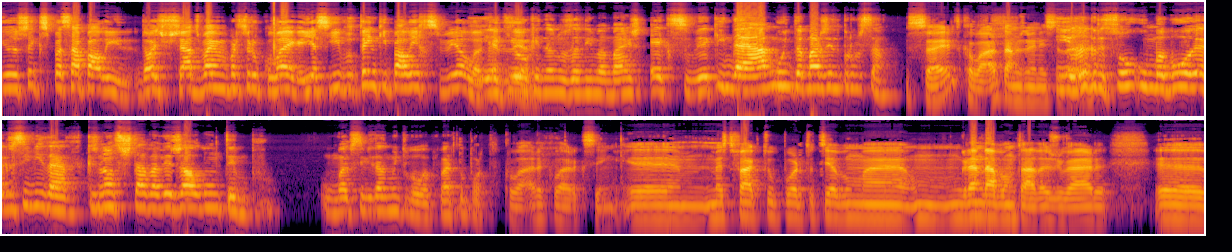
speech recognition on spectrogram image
eu sei que se passar para ali de olhos fechados vai-me aparecer o colega e a seguir tem que ir para ali recebê-la. E aquilo dizer... que ainda nos anima mais é que se vê que ainda há muita margem de progressão. Certo, claro, estamos no início. E regressou uma boa agressividade que não se estava a ver já há algum tempo uma agressividade muito boa por parte do Porto. Claro, claro que sim. É, mas de facto o Porto teve uma, um, um grande à vontade a jogar, é,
